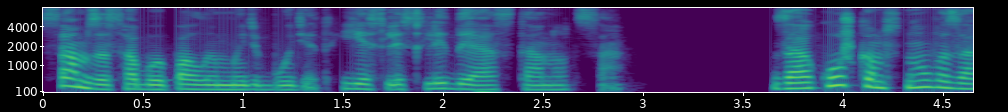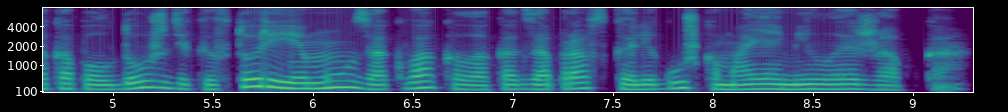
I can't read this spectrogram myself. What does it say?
Сам за собой полы мыть будет, если следы останутся. За окошком снова закапал дождик, и в торе ему заквакала, как заправская лягушка, моя милая жабка.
